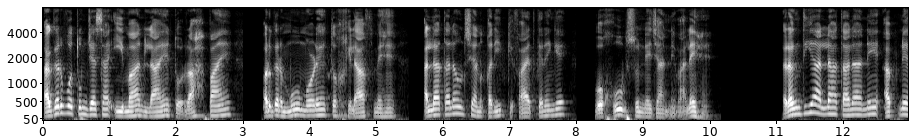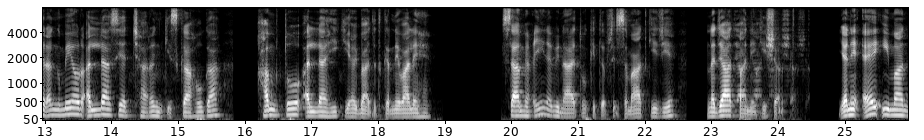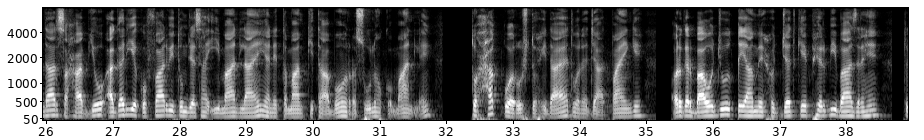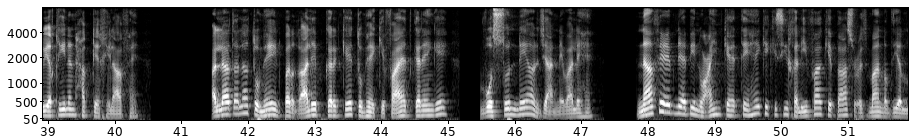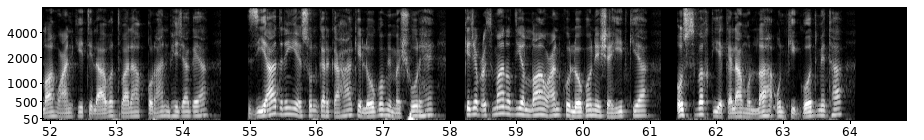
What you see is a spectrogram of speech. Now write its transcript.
اگر وہ تم جیسا ایمان لائیں تو راہ پائیں، اور اگر منہ مو موڑیں تو خلاف میں ہیں۔ اللہ تعالیٰ ان سے عنقریب کفایت کریں گے، وہ خوب سننے جاننے والے ہیں۔ رنگ دیا اللہ تعالیٰ نے اپنے رنگ میں، اور اللہ سے اچھا رنگ کس کا ہوگا؟ ہم تو اللہ ہی کی عبادت کرنے والے ہیں۔ سامعین ابھی نایتوں کی تفصیل سماعت کیجیے۔ نجات پانے کی شرط۔ یعنی اے ایماندار صحابیوں اگر یہ کفار بھی تم جیسا ایمان لائیں یعنی تمام کتابوں اور رسولوں کو مان لیں، تو حق و رشت و ہدایت و نجات پائیں گے۔ اور اگر باوجود قیام حجت کے پھر بھی باز رہیں، تو یقیناً حق کے خلاف ہیں۔ اللہ تعالیٰ تمہیں ان پر غالب کر کے تمہیں کفایت کریں گے۔ وہ سننے اور جاننے والے ہیں۔ نافع ابن ابی نعیم کہتے ہیں کہ کسی خلیفہ کے پاس عثمان رضی اللہ عنہ کی تلاوت والا قرآن بھیجا گیا۔ زیاد نے یہ سن کر کہا کہ لوگوں میں مشہور ہے کہ جب عثمان رضی اللہ عنہ کو لوگوں نے شہید کیا، اس وقت یہ کلام اللہ ان کی گود میں تھا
